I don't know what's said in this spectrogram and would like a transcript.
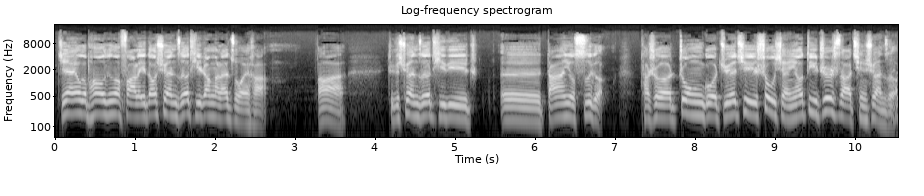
今天有个朋友给我发了一道选择题，让我来做一下。啊，这个选择题的呃答案有四个。他说：“中国崛起首先要抵制啥？请选择。”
